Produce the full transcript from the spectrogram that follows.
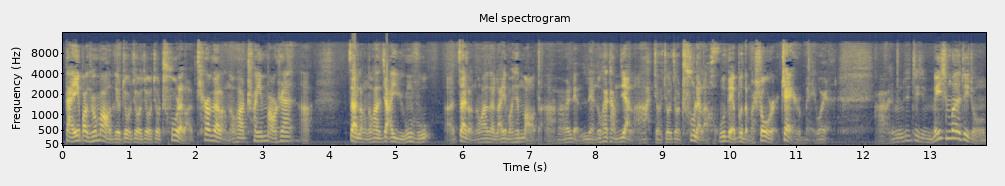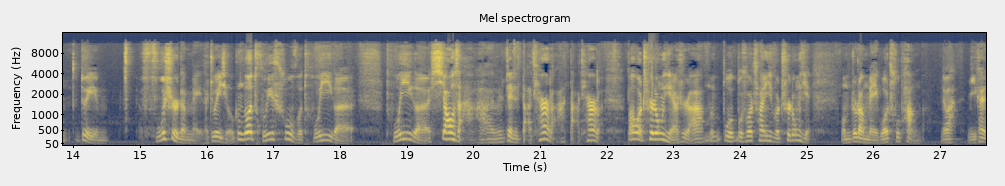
戴一棒球帽子就就就就就出来了。天再冷的话，穿一帽衫啊，再冷的话加羽绒服。啊，再冷的话再来一毛线帽子啊，反正脸脸都快看不见了啊，就就就出来了，胡子也不怎么收拾，这是美国人，啊，这这就没什么这种对服饰的美的追求，更多图一舒服，图一个图一个潇洒啊，这是打天儿了啊，打天儿了，包括吃东西也是啊，不不说穿衣服，吃东西，我们知道美国出胖子，对吧？你看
